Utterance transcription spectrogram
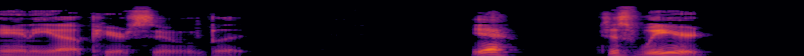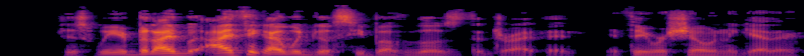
ante up here soon. But yeah, just weird, just weird. But I I think I would go see both of those at the drive-in if they were showing together.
